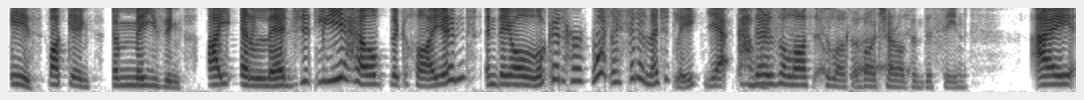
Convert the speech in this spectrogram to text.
is fucking amazing. I allegedly helped the client, and they all look at her. What? I said allegedly. Yeah, That there's a lot so to love about Charlotte in this scene. I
